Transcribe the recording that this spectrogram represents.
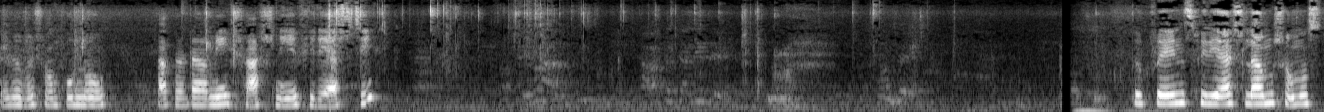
এভাবে সম্পূর্ণ কাঁকড়াটা আমি শ্বাস নিয়ে ফিরে আসছি। তো ফ্রেন্ডস ফিরে আসলাম। সমস্ত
